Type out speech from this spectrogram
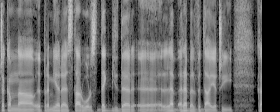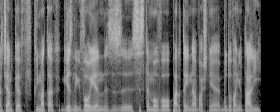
Czekam na e, premierę Star Wars Deck Builder, Le- Rebel wydaje, czyli karciankę w klimatach Gwiezdnych Wojen, z, systemowo opartej na właśnie budowaniu talii.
